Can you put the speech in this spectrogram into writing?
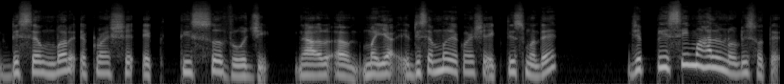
डिसेंबर एकोणीसशे एकतीस रोजी डिसेंबर एकोणीसशे एकतीसमध्ये जे पी सी महालनोबिस होते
